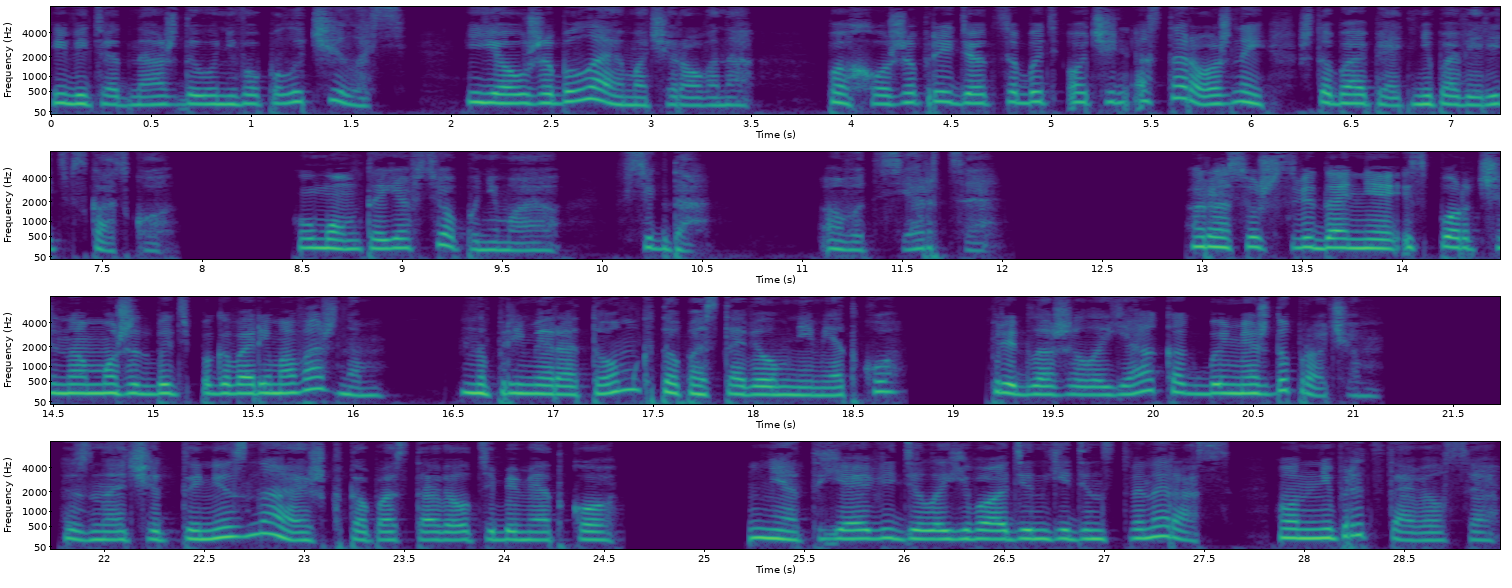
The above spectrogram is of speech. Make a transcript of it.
И ведь однажды у него получилось. Я уже была им очарована. Похоже, придется быть очень осторожной, чтобы опять не поверить в сказку. Умом-то я все понимаю. Всегда. А вот сердце... Раз уж свидание испорчено, может быть, поговорим о важном? Например, о том, кто поставил мне метку? Предложила я, как бы между прочим. «Значит, ты не знаешь, кто поставил тебе метку?» «Нет, я видела его один единственный раз. Он не представился.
